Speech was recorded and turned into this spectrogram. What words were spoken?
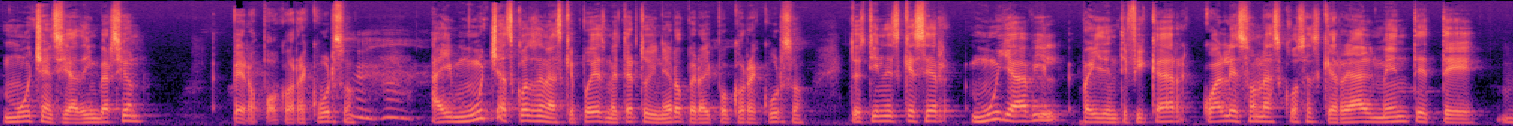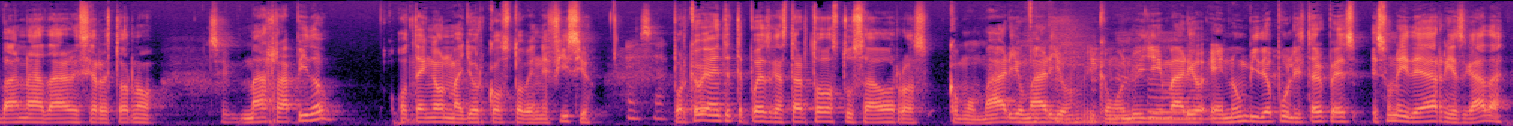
mucha ansiedad de inversión, pero poco recurso. Hay muchas cosas en las que puedes meter tu dinero, pero hay poco recurso. Entonces tienes que ser muy hábil para identificar cuáles son las cosas que realmente te van a dar ese retorno más rápido o tenga un mayor costo-beneficio. Exacto. Porque obviamente te puedes gastar todos tus ahorros como Mario Mario y como Luigi Mario en un video publicitario, pero es, es, una idea arriesgada.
